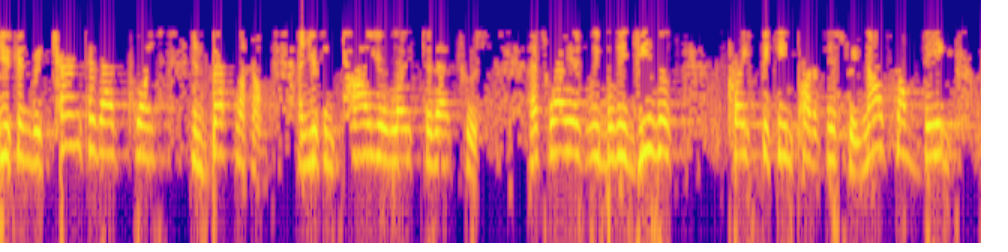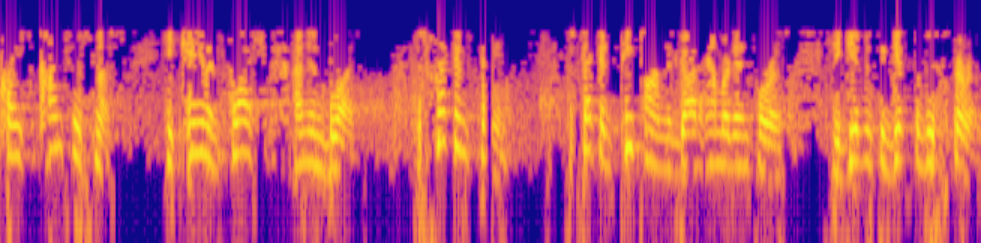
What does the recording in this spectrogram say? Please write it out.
You can return to that point in Bethlehem, and you can tie your life to that truth. That's why, as we believe Jesus Christ became part of history, not some vague Christ consciousness. He came in flesh and in blood. The second thing the second piton that God hammered in for us, He gave us the gift of the Spirit.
